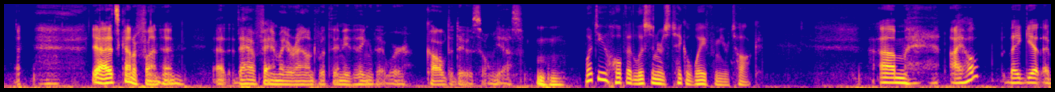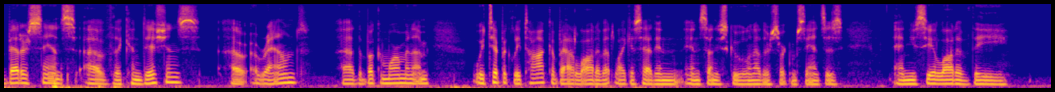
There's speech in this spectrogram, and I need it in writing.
yeah, it's kind of fun and uh, to have family around with anything that we're called to do. So yes. Mm-hmm. What do you hope that listeners take away from your talk? Um, I hope they get a better sense of the conditions uh, around uh, the Book of Mormon. I'm, we typically talk about a lot of it, like I said, in, in Sunday school and other circumstances, and you see a lot of the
